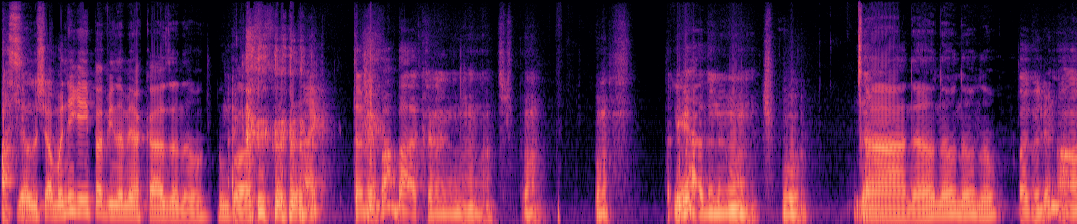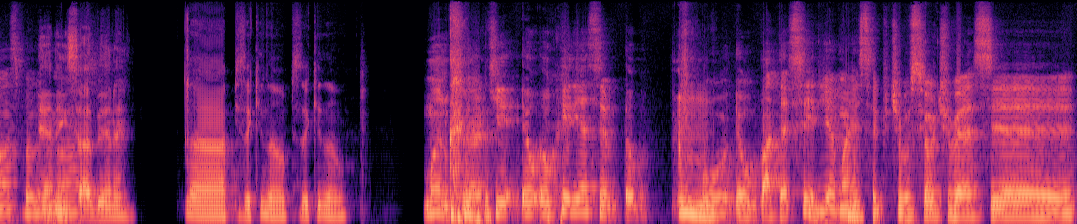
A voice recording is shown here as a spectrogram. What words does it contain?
assim, Eu não chamo ninguém pra vir na minha casa, não. Não gosto. não, é, também é babaca, né? Não, Tipo, tipo, Tá ligado, né, mano? Tipo, Ah, não, não, não, não. bagulho nosso, bagulho Quer nem nosso. saber, né? Ah, pisa aqui não, pisa aqui não. Mano, pior que eu, eu queria ser. Eu, tipo, eu até seria mais receptivo se eu tivesse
